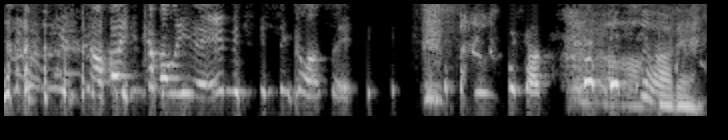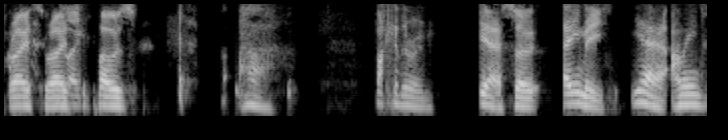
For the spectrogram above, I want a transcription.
It's not, you can't leave it in. This is a classic. For God's sake. Oh, Oh, dear. Right, right. Like- Compose. ah. Back in the room. Yeah, so Amy, yeah, I mean,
